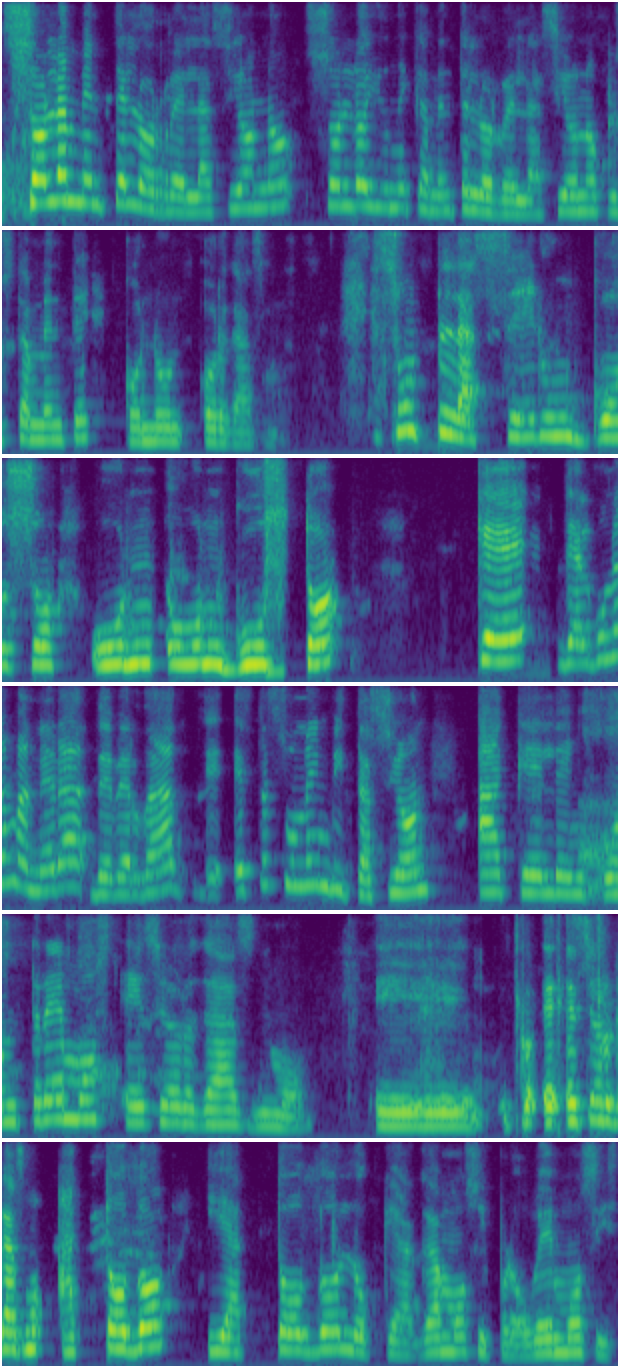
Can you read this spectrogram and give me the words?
solamente lo relaciono, solo y únicamente lo relaciono justamente con un orgasmo. Es un placer, un gozo, un, un gusto que de alguna manera, de verdad, e, esta es una invitación a que le encontremos ese orgasmo, eh, e, ese orgasmo a todo y a todo lo que hagamos y probemos y,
